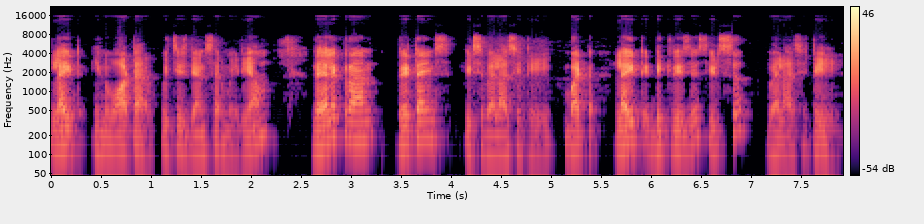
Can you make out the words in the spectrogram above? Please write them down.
light in water, which is denser medium, the electron retains its velocity, but light decreases its velocity.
